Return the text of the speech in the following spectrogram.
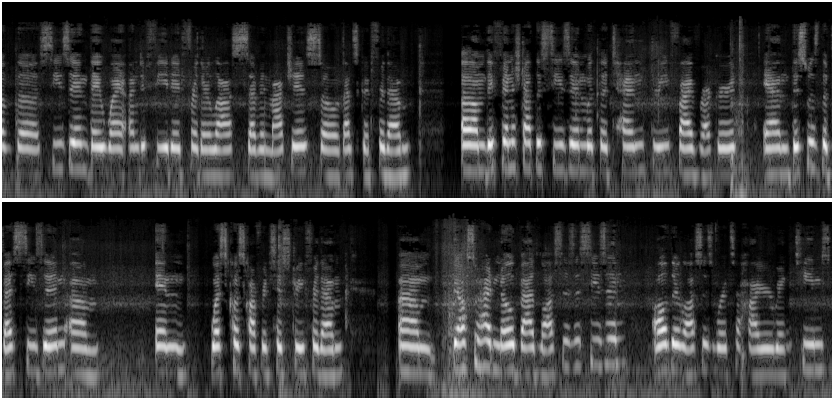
of the season, they went undefeated for their last seven matches, so that's good for them. Um, they finished out the season with a 10 3 5 record, and this was the best season um, in West Coast Conference history for them. Um, they also had no bad losses this season. All of their losses were to higher ranked teams,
